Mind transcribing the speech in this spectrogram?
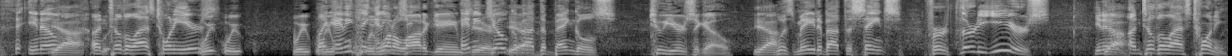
you know, Yeah. until the last twenty years? We, we, we, like we, anything, we any won a lot of games. Any there. joke Yeah. about the Bengals two years ago Yeah. was made about the Saints for thirty years, you know, Yeah. until the last twenty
